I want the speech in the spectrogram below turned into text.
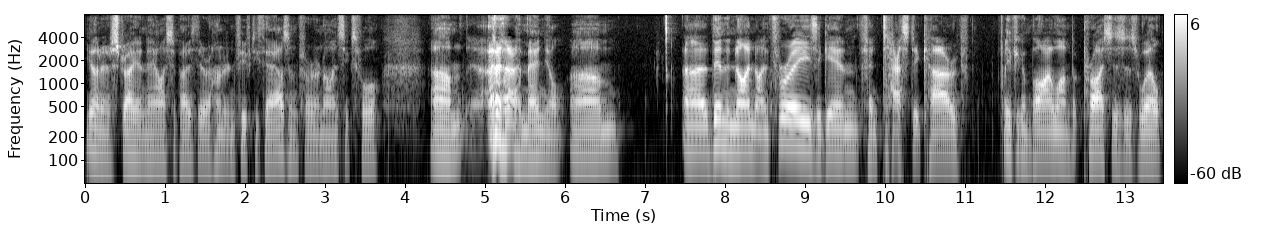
you know, in Australia now, I suppose there are 150,000 for a 964 um, a manual. Um, uh, then the 993s, again, fantastic car if, if you can buy one, but prices as well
